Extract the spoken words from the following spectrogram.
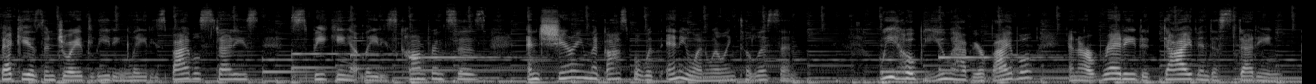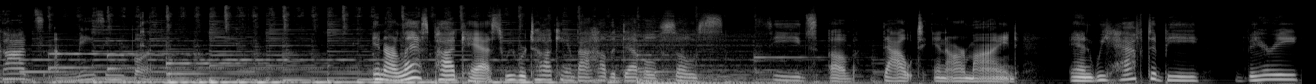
Becky has enjoyed leading ladies' Bible studies, speaking at ladies' conferences, and sharing the gospel with anyone willing to listen. We hope you have your Bible and are ready to dive into studying God's amazing book. In our last podcast, we were talking about how the devil sows seeds of doubt in our mind. And we have to be very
